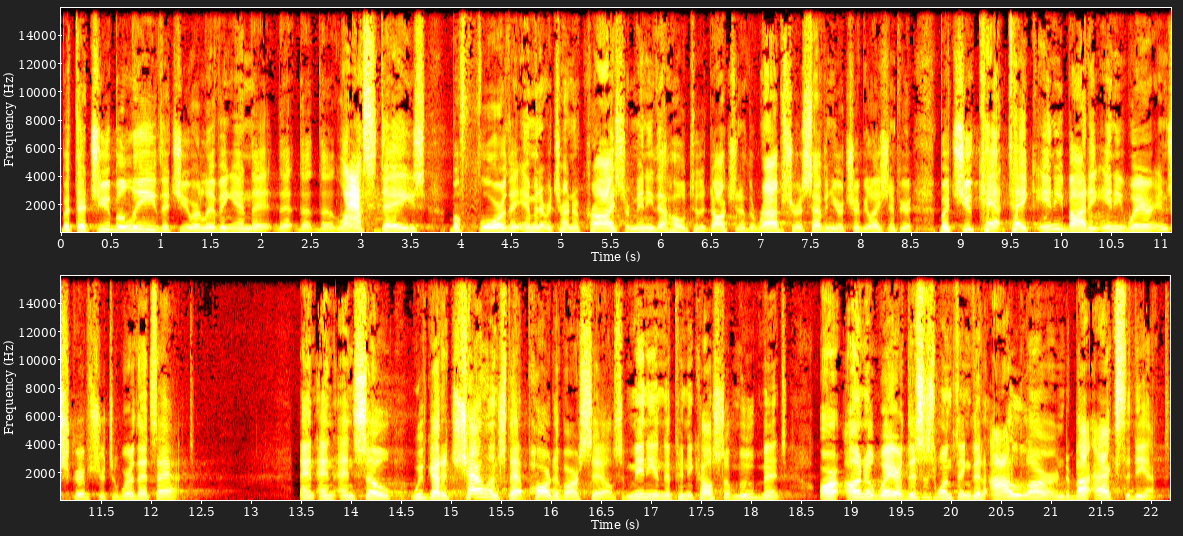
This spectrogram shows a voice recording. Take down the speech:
but that you believe that you are living in the, the, the, the, last days before the imminent return of Christ, or many that hold to the doctrine of the rapture, a seven year tribulation period, but you can't take anybody anywhere in Scripture to where that's at. And, and, and so we've got to challenge that part of ourselves. Many in the Pentecostal movement are unaware. This is one thing that I learned by accident.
